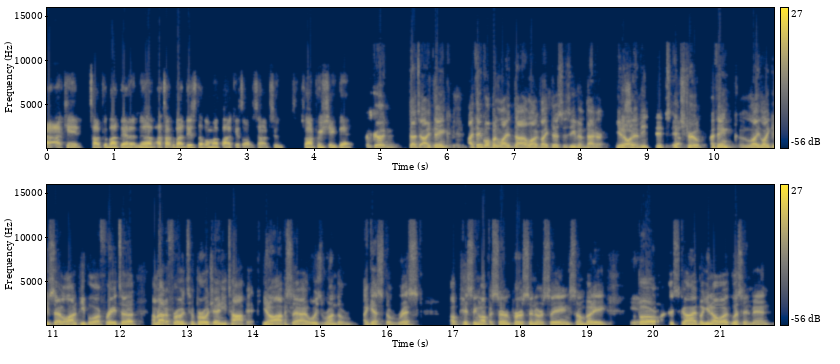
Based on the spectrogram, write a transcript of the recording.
I, I can't talk about that enough. I talk about this stuff on my podcast all the time too. So I appreciate that. Good. That's I think I think open light dialogue like this is even better. You know sure. what I mean? It's yep. it's true. I think like like you said, a lot of people are afraid to. I'm not afraid to approach any topic. You know, obviously I always run the I guess the risk of pissing off a certain person or saying somebody, yeah. but this guy. But you know what? Listen, man.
